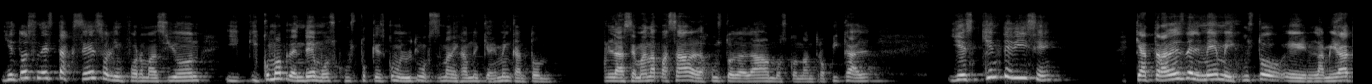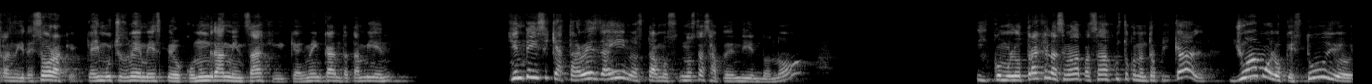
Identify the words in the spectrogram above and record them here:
y entonces en este acceso a la información y, y, cómo aprendemos, justo que es como el último que estás manejando y que a mí me encantó, la semana pasada justo lo hablábamos con Antropical, y es, ¿quién te dice que a través del meme y justo en la mirada transgresora, que, hay muchos memes, pero con un gran mensaje que a mí me encanta también, ¿quién te dice que a través de ahí no, estamos, no estás aprendiendo, no? y como lo traje la semana pasada justo con el Tropical, yo amo lo que estudio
